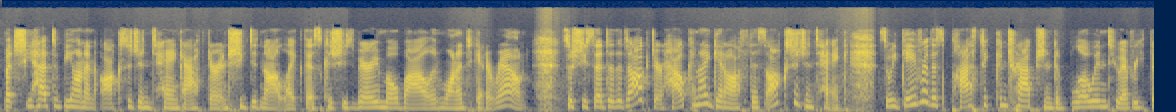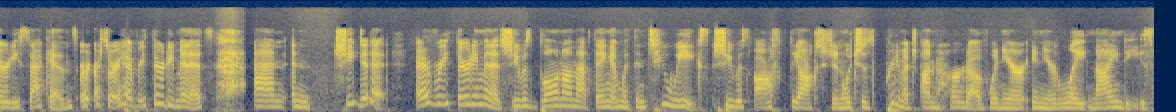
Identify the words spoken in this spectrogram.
but she had to be on an oxygen tank after, and she did not like this because she's she's very mobile and wanted to get around. So she said to the doctor, How can I get off this oxygen tank? So we gave her this plastic contraption to blow into every 30 seconds, or, or sorry, every 30 minutes. And, and she did it every 30 minutes she was blowing on that thing and within two weeks she was off the oxygen which is pretty much unheard of when you're in your late 90s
